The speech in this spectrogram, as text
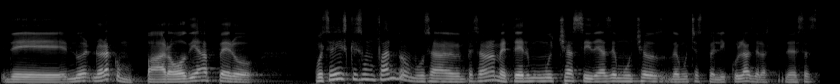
de no, era como parodia, pero pues es que es un fandom, o sea, empezaron a meter muchas ideas de, muchos, de muchas películas, de, las, de, esas,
